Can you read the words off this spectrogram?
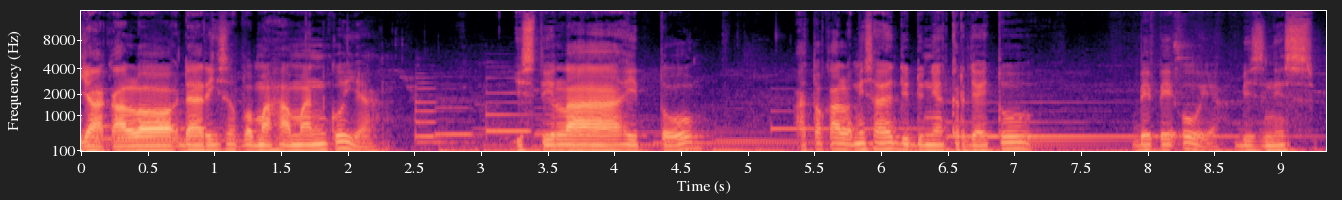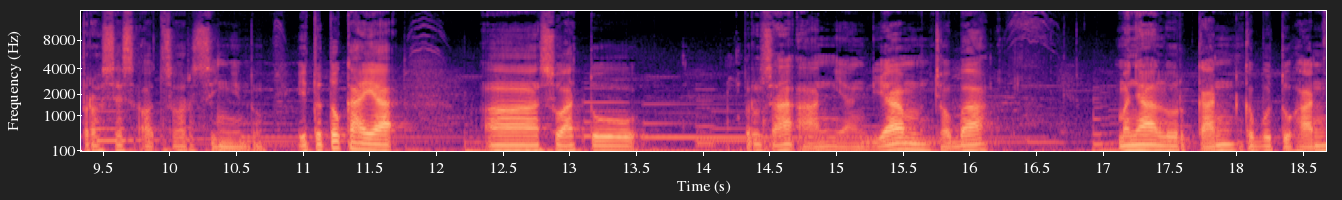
Ya kalau dari sepemahamanku ya istilah itu atau kalau misalnya di dunia kerja itu BPO ya, business process outsourcing itu. Itu tuh kayak eh, suatu perusahaan yang dia mencoba menyalurkan kebutuhan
